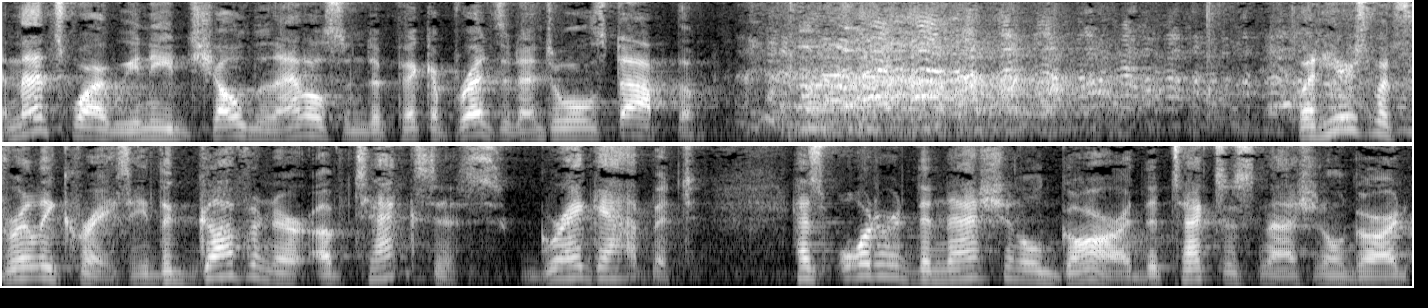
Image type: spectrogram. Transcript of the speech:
And that's why we need Sheldon Adelson to pick a president who will stop them. but here's what's really crazy the governor of Texas, Greg Abbott, has ordered the National Guard, the Texas National Guard,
